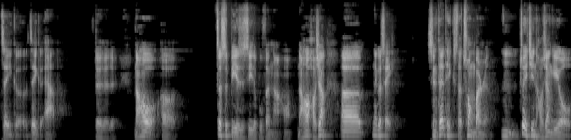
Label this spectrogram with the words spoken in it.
这个这个 App，对对对，然后呃，这是 BSC 的部分呐、哦，然后好像呃那个谁 Synthetics 的创办人嗯。最近好像也有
